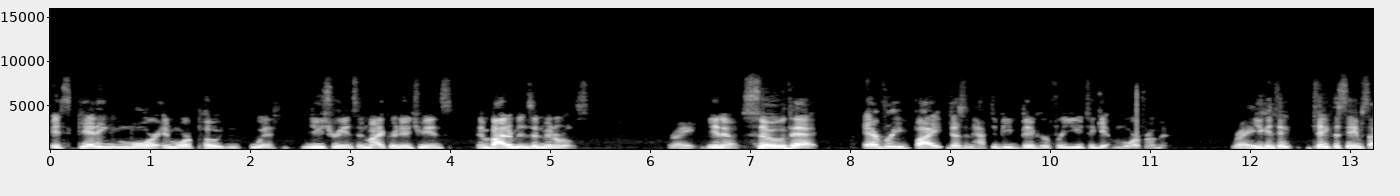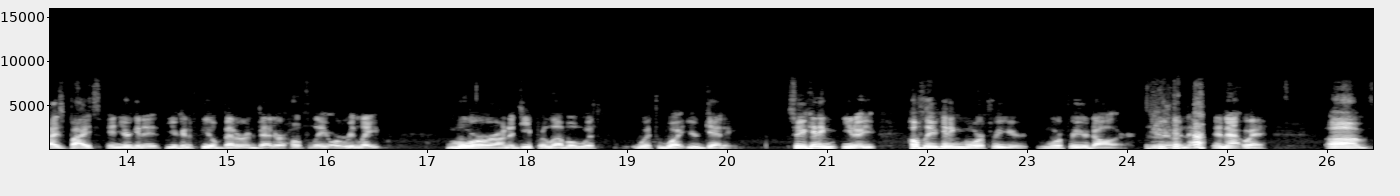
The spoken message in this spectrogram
it's getting more and more potent with nutrients and micronutrients and vitamins and minerals. Right. You know, so that every bite doesn't have to be bigger for you to get more from it. Right. You can take take the same size bites and you're gonna you're gonna feel better and better, hopefully, or relate more on a deeper level with with what you're getting. So you're getting, you know, you, hopefully you're getting more for your more for your dollar, you know, in that in that way. Um,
